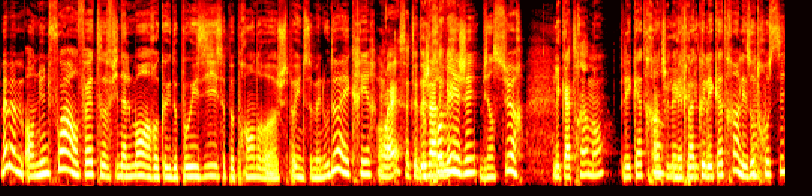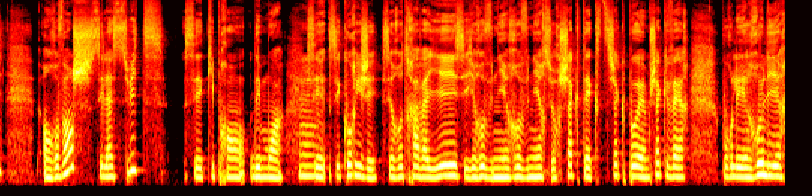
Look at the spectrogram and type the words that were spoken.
Même en une fois, en fait, finalement, un recueil de poésie, ça peut prendre, euh, je sais pas, une semaine ou deux à écrire. Ouais, ça t'est déjà Le premier G, bien sûr. Les quatrains, non? Les quatrains, mais pas que les quatrains, les mm. autres aussi. En revanche, c'est la suite c'est qui prend des mois. Mm. C'est corriger, c'est retravailler, c'est y revenir, revenir sur chaque texte, chaque poème, chaque vers, pour les relire,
